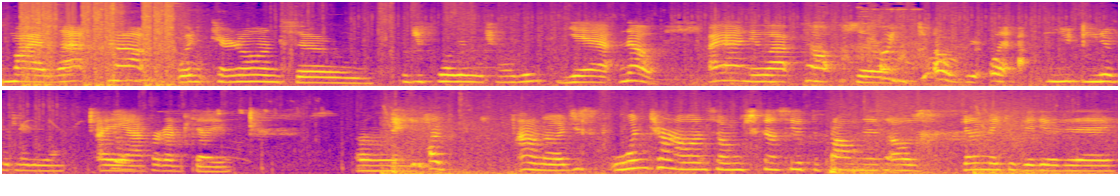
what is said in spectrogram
my laptop wouldn't turn on, so Did you plug in the charger? yeah, no, I got a new laptop, Oh, so you, oh, you're- wait, you, you never turned it on. I, yeah, I forgot to tell you. Um, I don't know, it just wouldn't turn on, so I'm just gonna see what the problem is. I was gonna make a video today.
